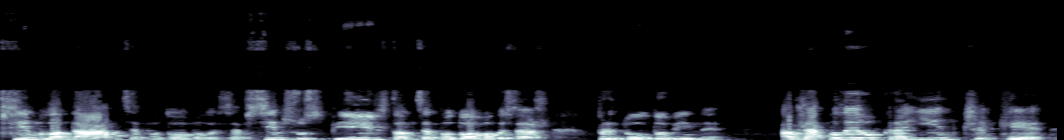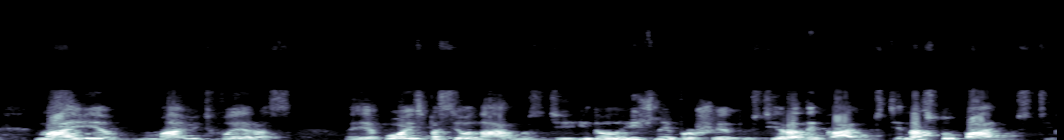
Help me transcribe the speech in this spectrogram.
Всім владам це подобалося, всім суспільствам це подобалося аж притул до війни. А вже коли українчики має, мають вираз якоїсь пасіонарності, ідеологічної прошитості, радикальності, наступальності,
